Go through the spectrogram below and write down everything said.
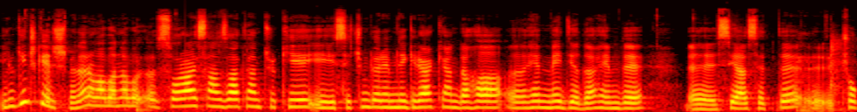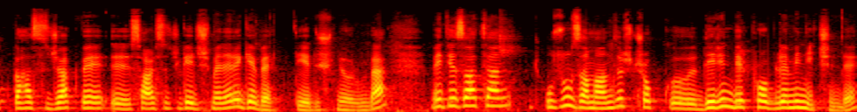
İlginç gelişmeler ama bana e, sorarsan zaten Türkiye e, seçim dönemine girerken daha e, hem medyada hem de siyasette çok daha sıcak ve sarsıcı gelişmelere gebe diye düşünüyorum ben. Medya zaten uzun zamandır çok derin bir problemin içinde.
